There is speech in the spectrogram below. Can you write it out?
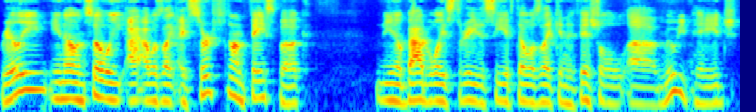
really, you know? And so we, I, I was like, I searched on Facebook, you know, Bad Boys Three to see if there was like an official uh, movie page,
